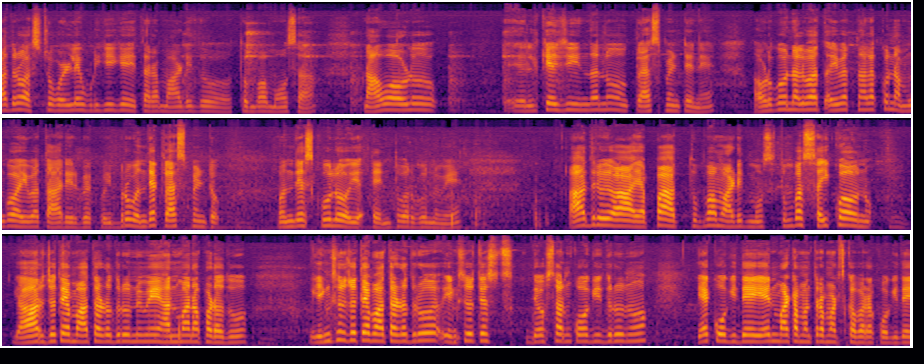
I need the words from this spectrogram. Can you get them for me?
ಆದರೂ ಅಷ್ಟು ಒಳ್ಳೆ ಹುಡುಗಿಗೆ ಈ ಥರ ಮಾಡಿದ್ದು ತುಂಬ ಮೋಸ. ನಾವು ಅವಳು ಎಲ್ ಕೆ ಜಿಯಿಂದನೂ ಕ್ಲಾಸ್ಮೇಂಟೇನೆ. ಅವಳಿಗೂ ನಲ್ವತ್ತು ಐವತ್ನಾಲ್ಕು, ನಮಗೂ ಐವತ್ತಾರು ಇರಬೇಕು. ಇಬ್ಬರು ಒಂದೇ ಕ್ಲಾಸ್ಮೇಂಟು, ಒಂದೇ ಸ್ಕೂಲು ಟೆಂತ್ವರೆಗೂ ಆದರೂ ಆ ಯಪ್ಪ ತುಂಬ ಮಾಡಿದ ಮೋಸ, ತುಂಬ ಸೈಕೋ ಅವನು. ಯಾರ ಜೊತೆ ಮಾತಾಡಿದ್ರು ಅನುಮಾನ ಪಡೋದು. ಹೆಂಗ್ಸ್ರ ಜೊತೆ ಮಾತಾಡಿದ್ರು, ಹೆಂಗ್ಸ್ರ ಜೊತೆ ದೇವಸ್ಥಾನಕ್ಕೆ ಹೋಗಿದ್ರು ಯಾಕೆ ಹೋಗಿದ್ದೆ, ಏನು ಮಾಟ ಮಂತ್ರ ಮಾಡಿಸ್ಕೊಬರಕ್ಕೆ ಹೋಗಿದ್ದೆ,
